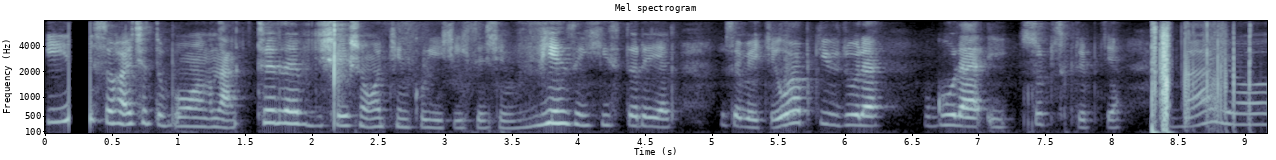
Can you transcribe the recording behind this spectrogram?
I słuchajcie, to było na tyle w dzisiejszym odcinku. Jeśli chcecie więcej historyjek, zostawiajcie łapki w górę, w górę i subskrypcję. Bye!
